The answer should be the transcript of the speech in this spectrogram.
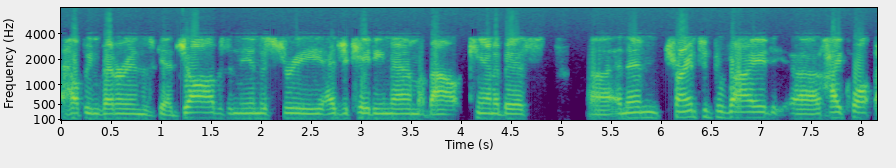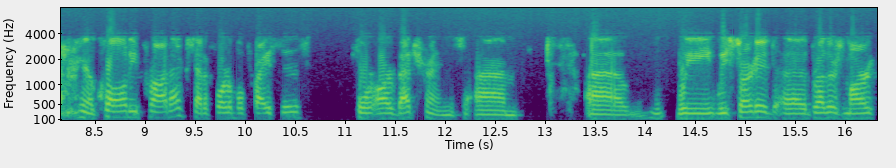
helping veterans get jobs in the industry, educating them about cannabis, uh, and then trying to provide uh, high qual- you know, quality products at affordable prices for our veterans. Um, uh, we we started uh, Brothers Mark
